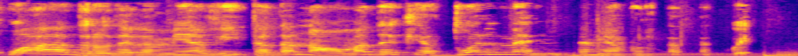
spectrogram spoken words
quadro della mia vita da nomade che attualmente mi ha portata qui.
